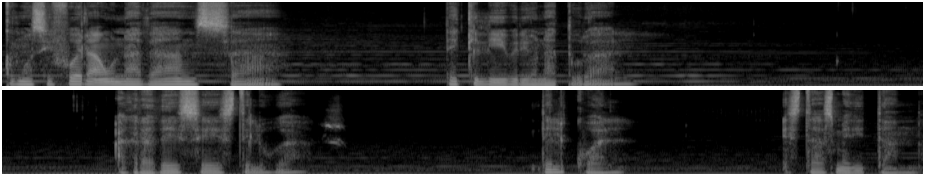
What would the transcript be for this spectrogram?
como si fuera una danza de equilibrio natural. Agradece este lugar del cual estás meditando.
